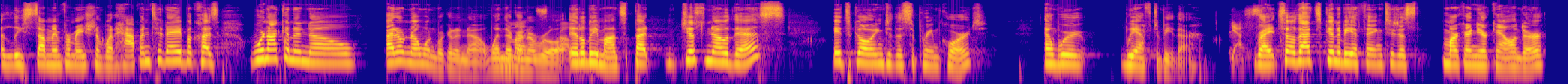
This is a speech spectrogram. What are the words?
at least some information of what happened today because we're not going to know. I don't know when we're going to know when they're going to rule. probably. It'll be months, but just know this: it's going to the Supreme Court, and we're we have to be there. Yes. Right. So that's going to be a thing to just mark on your calendar.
